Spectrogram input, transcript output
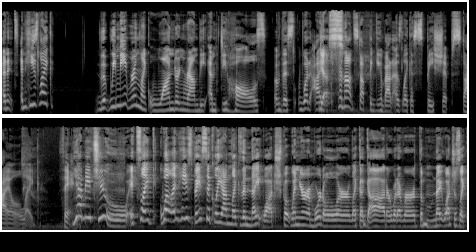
and it's and he's like that we meet Rune like wandering around the empty halls of this what I Yes. cannot stop thinking about as like a spaceship style like thing. Yeah, me too. It's like, well, and he's basically on like the Night Watch, but when you're immortal or like a god or whatever, the Night Watch is like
